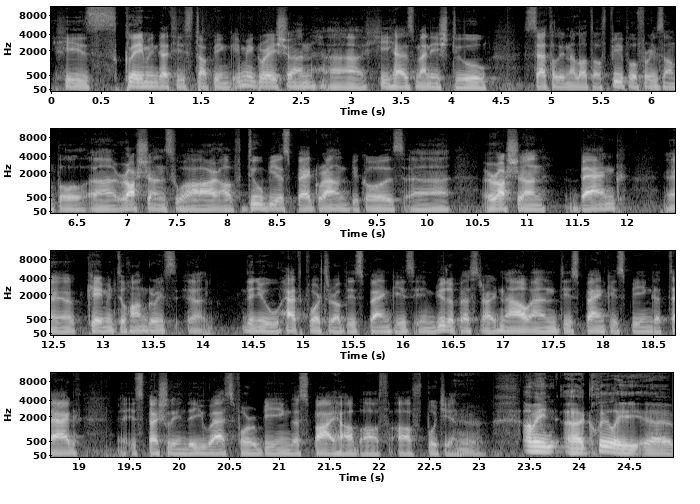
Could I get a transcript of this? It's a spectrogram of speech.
he's claiming that he's stopping immigration, uh, he has managed to settle in a lot of people. For example, uh, Russians who are of dubious background because uh, a Russian bank uh, came into Hungary. the new headquarters of this bank is in Budapest right now, and this bank is being attacked especially in the US, for being a spy hub of, of Putin. Yeah. I mean, uh, clearly, uh,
